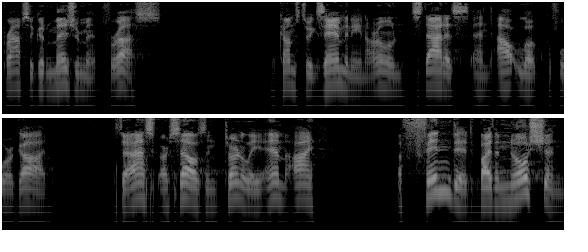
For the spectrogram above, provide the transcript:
Perhaps a good measurement for us when it comes to examining our own status and outlook before God is to ask ourselves internally Am I offended by the notion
